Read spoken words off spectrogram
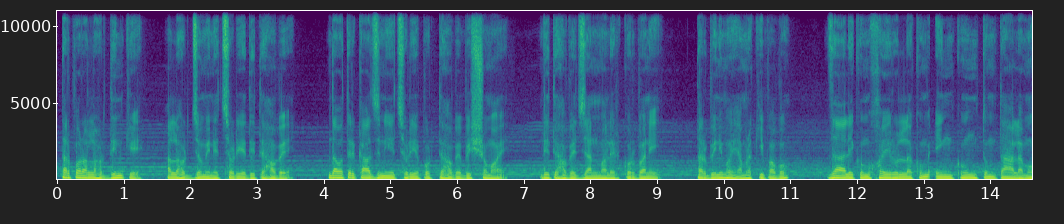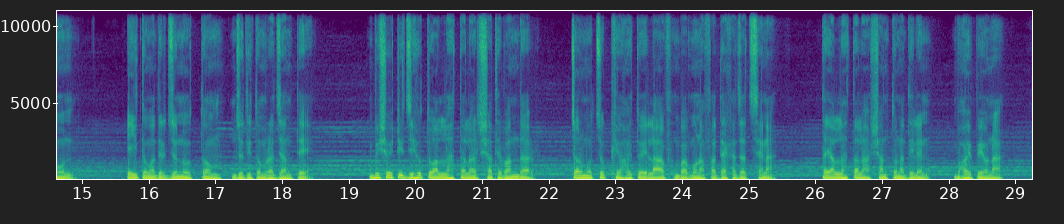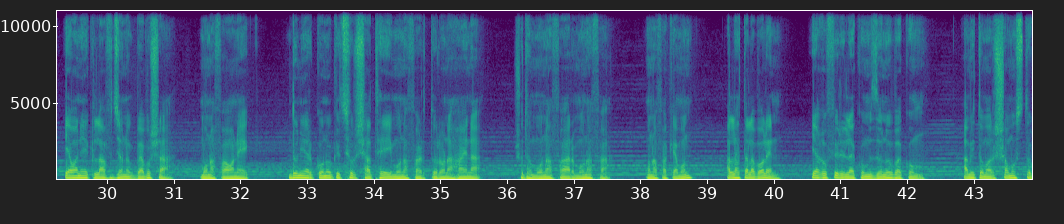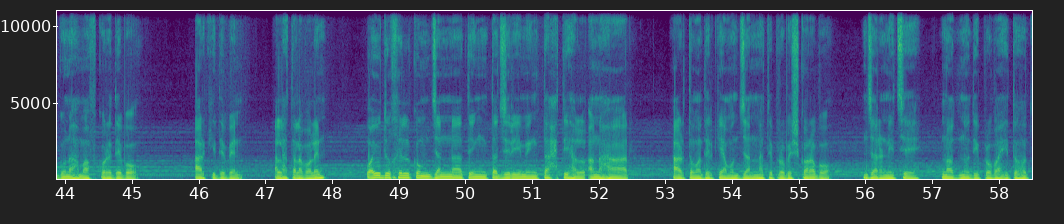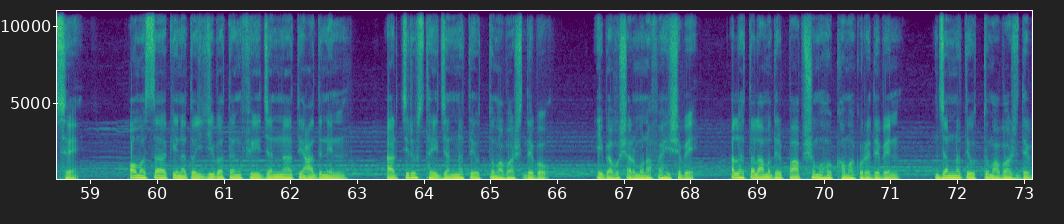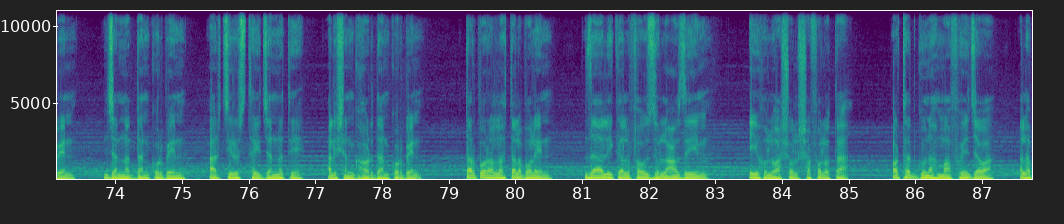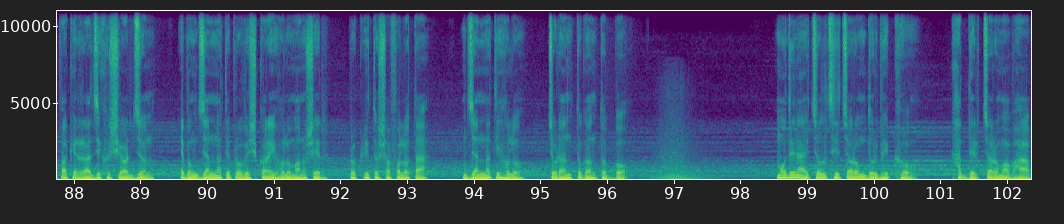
তারপর আল্লাহর দিনকে আল্লাহর জমিনে ছড়িয়ে দিতে হবে। দাওয়াতের কাজ নিয়ে ছড়িয়ে পড়তে হবে বিশ্বময়। দিতে হবে জানমালের কোরবানি। তার বিনিময়ে আমরা কি পাব? যা আলিকুম খৈরুল্লাকুম ইংকুম তুম তা আলামুন এই তোমাদের জন্য উত্তম, যদি তোমরা জানতে। বিষয়টি যেহেতু আল্লাহ তালার সাথে বান্দার, চর্মচক্ষে হয়তো এ লাভ বা মুনাফা দেখা যাচ্ছে না। তাই আল্লাহ তালা সান্ত্বনা দিলেন, ভয় পেও না। এ অনেক লাভজনক ব্যবসা, মুনাফা অনেক। দুনিয়ার কোনো কিছুর সাথে এই মুনাফার তুলনা হয় না। শুধু মুনাফা আর মুনাফা। মুনাফা কেমন? আল্লাহ তালা বলেন ইয়াগফিরুলাকুম জুনুবাকুম আমি তোমার সমস্ত গুনাহ মাফ করে দেব। আর কি দেবেন? আল্লাহ তালা বলেন ওয়ুদুখিলকুম জান্নাতিং তাজরিমিং তাহতিহাল আনহার। আর তোমাদেরকে এমন জান্নাতে প্রবেশ করাবো, যার নিচে নদ নদী প্রবাহিত হচ্ছে। অমাসা কিনা তৈজিবাতাং ফি জান্নাতি আদনিন, আর চিরস্থায়ী জান্নাতে উত্তম আবাস দেব। এই ব্যবসার মুনাফা হিসেবে আল্লাহ তালা আমাদের পাপসমূহ ক্ষমা করে দেবেন, জান্নাতে উত্তম আবাস দেবেন, জান্নাত দান করবেন আর চিরস্থায়ী জান্নাতে আলিশান ঘর দান করবেন। তারপর আল্লাহ তালা বলেন জা আলিকাল ফৌজুল আজিম এই হলো আসল সফলতা। অর্থাৎ গুনাহ মাফ হয়ে যাওয়া, আল্লাহ পাকের রাজি খুশি অর্জন এবং জান্নাতে প্রবেশ করাই হলো মানুষের প্রকৃত সফলতা। জান্নাতি হলো চূড়ান্ত গন্তব্য। মদিনায় চলছে চরম দুর্ভিক্ষ, খাদ্যের চরম অভাব।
